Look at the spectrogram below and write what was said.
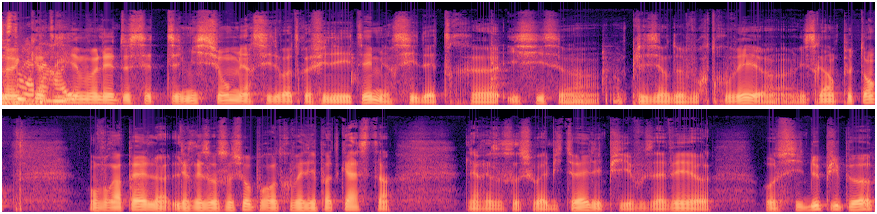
le quatrième volet de cette émission. Merci de votre fidélité, merci d'être euh, ici. C'est un, un plaisir de vous retrouver. Euh, il serait un peu temps. On vous rappelle les réseaux sociaux pour retrouver les podcasts, les réseaux sociaux habituels. Et puis vous avez euh, aussi depuis peu,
